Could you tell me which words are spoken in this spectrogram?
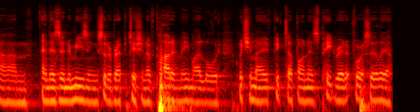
Um, and there's an amusing sort of repetition of "Pardon me, my Lord," which you may have picked up on as Pete read it for us earlier.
